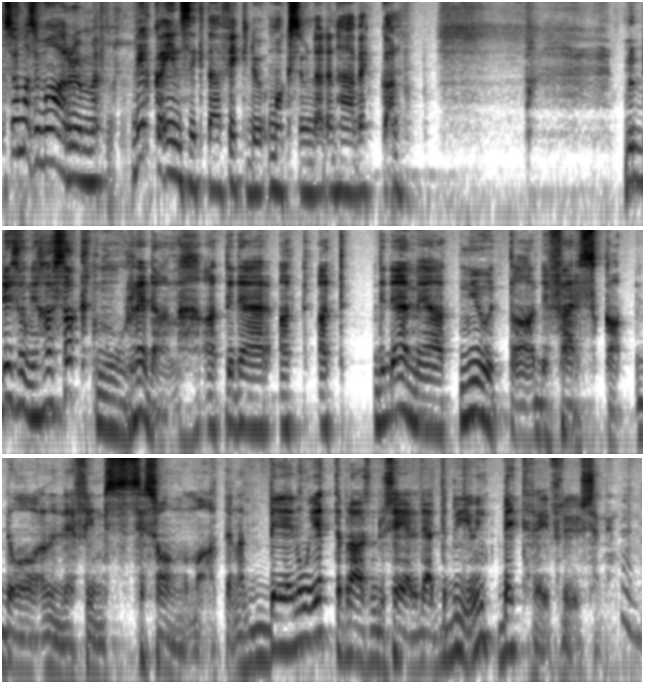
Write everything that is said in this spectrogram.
Summa summarum, vilka insikter fick du Max under den här veckan? Det som jag har sagt nog redan, att det där att, att det där med att njuta av det färska då det finns säsongmaten, att det är nog jättebra som du säger, det där, att det blir ju inte bättre i frysen. Mm.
